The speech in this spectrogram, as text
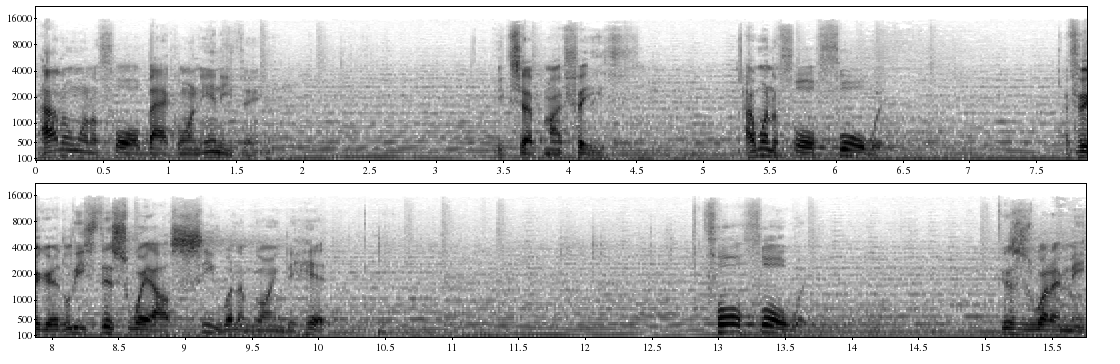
I don't want to fall back on anything except my faith. I want to fall forward I figure at least this way I'll see what I'm going to hit. Fall forward. This is what I mean.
